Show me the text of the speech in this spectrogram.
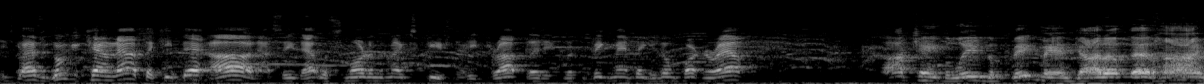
These guys are going to get counted out if they keep that. Ah, now see, that was smarter than the Executioner. He dropped, let, it, let the big man take his own partner out. I can't believe the big man got up that high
